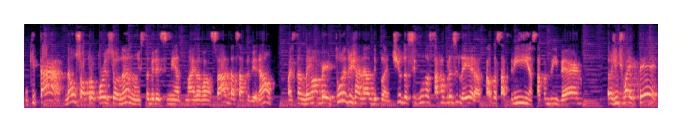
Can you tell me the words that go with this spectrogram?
o que está não só proporcionando um estabelecimento mais avançado da safra verão, mas também uma abertura de janela de plantio da segunda safra brasileira, a tal da safrinha, a safra do inverno. Então a gente vai ter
